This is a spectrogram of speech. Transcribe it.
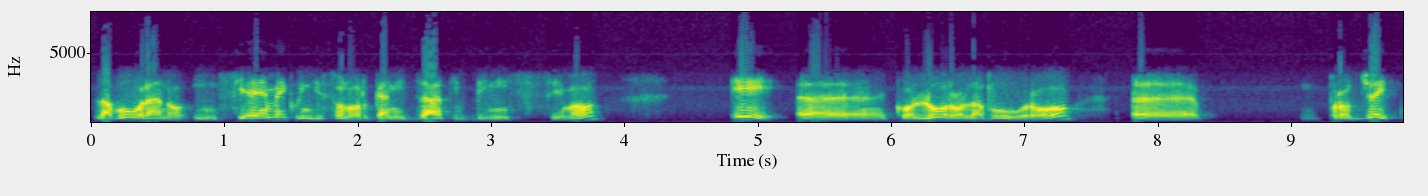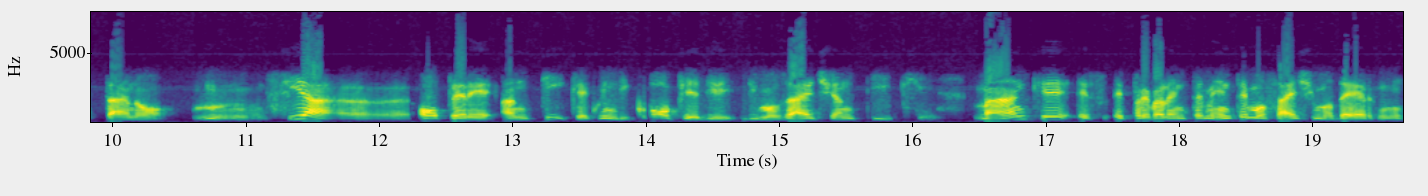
lavorano insieme, quindi sono organizzati benissimo e eh, col loro lavoro eh, progettano mm, sia eh, opere antiche, quindi copie di, di, mosaici antichi, ma anche e, e prevalentemente mosaici moderni.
